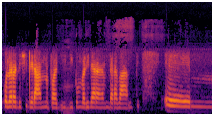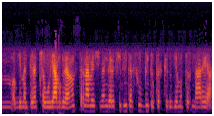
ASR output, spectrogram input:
qualora decideranno poi di, di convalidare e andare avanti e, um, ovviamente noi ci auguriamo che la nostra nave ci venga restituita subito perché dobbiamo tornare a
